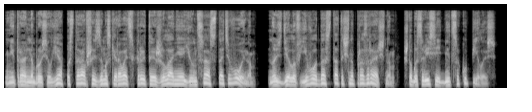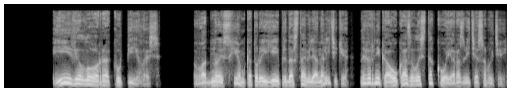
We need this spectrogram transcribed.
Нейтрально бросил я, постаравшись замаскировать скрытое желание юнца стать воином, но сделав его достаточно прозрачным, чтобы собеседница купилась. И Велора купилась. В одной из схем, которые ей предоставили аналитики, наверняка указывалось такое развитие событий.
